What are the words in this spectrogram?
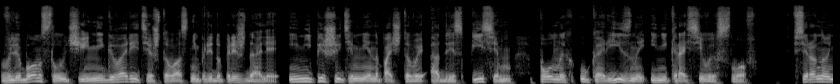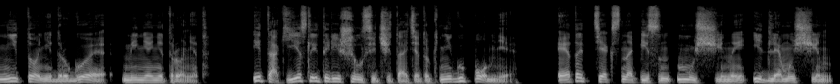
В любом случае, не говорите, что вас не предупреждали, и не пишите мне на почтовый адрес писем, полных укоризны и некрасивых слов. Все равно ни то, ни другое меня не тронет. Итак, если ты решился читать эту книгу, помни, этот текст написан мужчиной и для мужчин.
